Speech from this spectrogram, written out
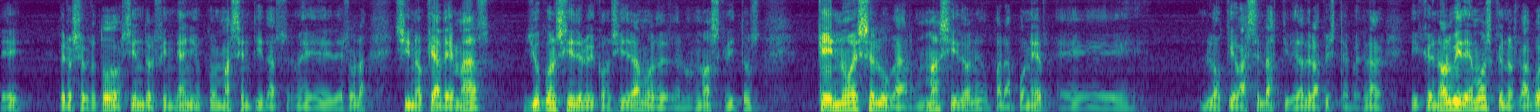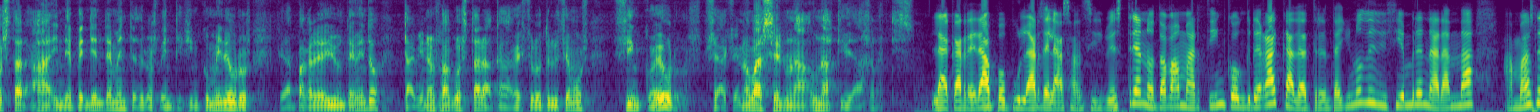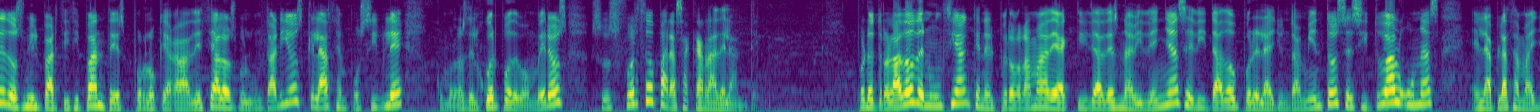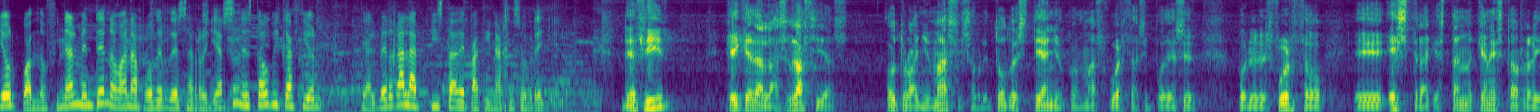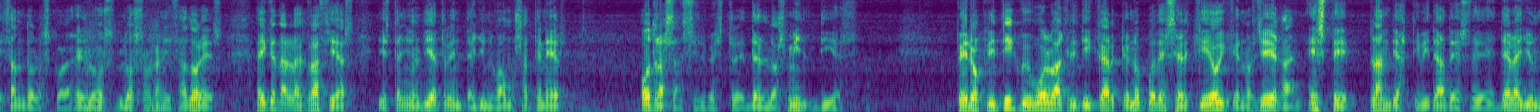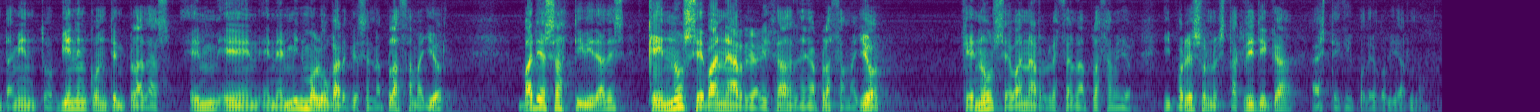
¿eh? pero sobre todo siendo el fin de año con más entidad eh, de sola, sino que además yo considero y consideramos desde los no escritos que no es el lugar más idóneo para poner eh, lo que va a ser la actividad de la pista de patinaje. Y que no olvidemos que nos va a costar, a, independientemente de los 25.000 euros que va a pagar el ayuntamiento, también nos va a costar a cada vez que lo utilicemos 5 euros. O sea, que no va a ser una, una actividad gratis. La carrera popular de la San Silvestre, anotaba Martín, congrega cada 31 de diciembre en Aranda a más de 2.000 participantes, por lo que agradece a los voluntarios que la hacen posible, como los del Cuerpo de Bomberos, su esfuerzo para sacarla adelante. Por otro lado, denuncian que en el programa de actividades navideñas editado por el ayuntamiento se sitúa algunas en la Plaza Mayor, cuando finalmente no van a poder desarrollarse en esta ubicación que alberga la pista de patinaje sobre hielo. Decir que hay que dar las gracias otro año más y sobre todo este año con más fuerzas y puede ser por el esfuerzo eh, extra que, están, que han estado realizando los, eh, los, los organizadores. Hay que dar las gracias y este año, el día 31, vamos a tener otra San Silvestre, del 2010. Pero critico y vuelvo a criticar que no puede ser que hoy que nos llegan este plan de actividades del ayuntamiento, vienen contempladas en, en el mismo lugar que es en la Plaza Mayor, varias actividades que no se van a realizar en la Plaza Mayor, que no se van a realizar en la Plaza Mayor. Y por eso nuestra crítica a este equipo de gobierno.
